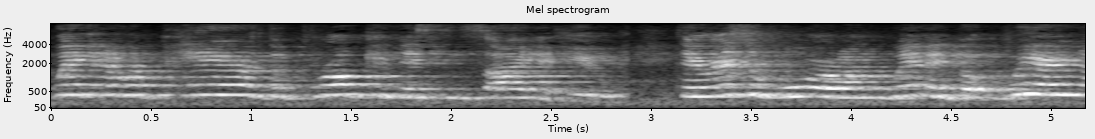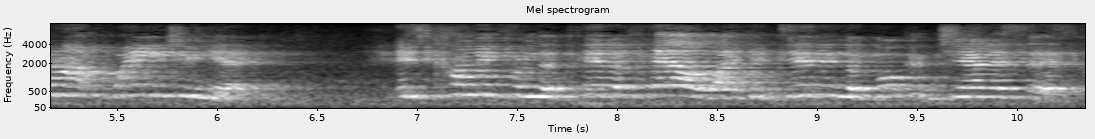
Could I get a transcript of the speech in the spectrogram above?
We're going to repair the brokenness inside of you. There is a war on women, but we're not waging it. It's coming from the pit of did in the book of Genesis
